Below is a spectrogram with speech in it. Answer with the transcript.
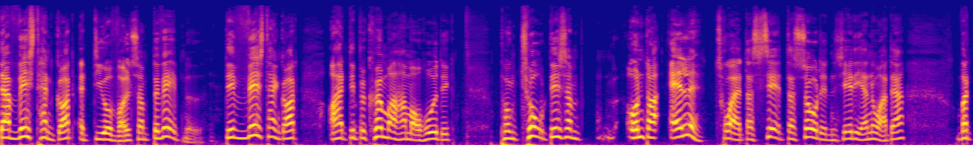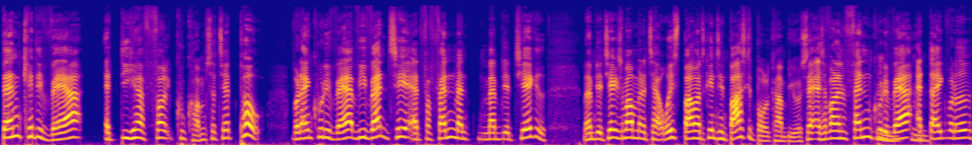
der vidste han godt, at de var voldsomt bevæbnede. Det vidste han godt, og at det bekymrede ham overhovedet ikke. Punkt to, det som undrer alle, tror jeg, der, ser, der så det den 6. januar, der, hvordan kan det være, at de her folk kunne komme så tæt på? Hvordan kunne det være? Vi er vant til, at for fanden man, man bliver tjekket. Man bliver tjekket, som om man er terrorist, bare man skal ind til en basketballkamp i USA. Altså, hvordan fanden kunne mm, det være, mm. at der ikke var noget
